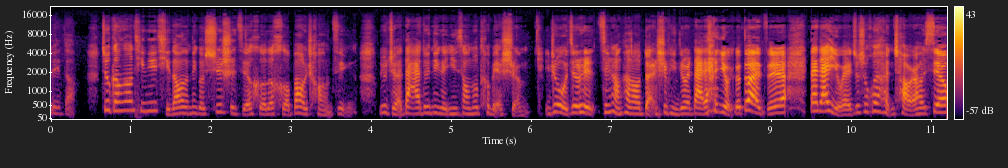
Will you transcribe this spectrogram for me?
对的，就刚刚听听提到的那个虚实结合的核爆场景，我就觉得大家对那个印象都特别深。以致我就是经常看到短视频，就是大家 有一个段子，就是大家以为就是会很吵，然后先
